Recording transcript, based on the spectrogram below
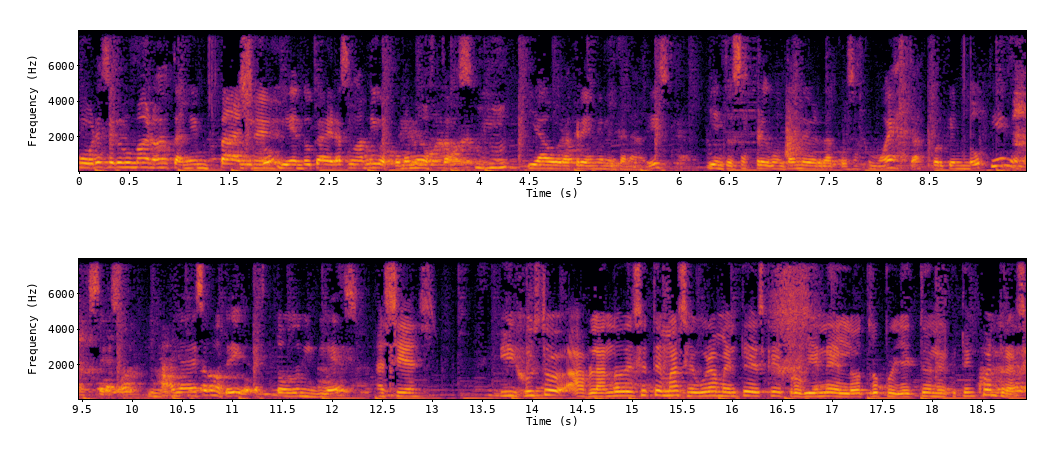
pobres seres humanos están en pánico viendo caer a sus amigos como moscas y ahora creen en el cannabis. Y entonces preguntan de verdad cosas como estas porque no tienen acceso. Y más allá de eso, como te digo, es todo en inglés. Así es. Y justo hablando de ese tema, seguramente es que proviene el otro proyecto en el que te encuentras,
